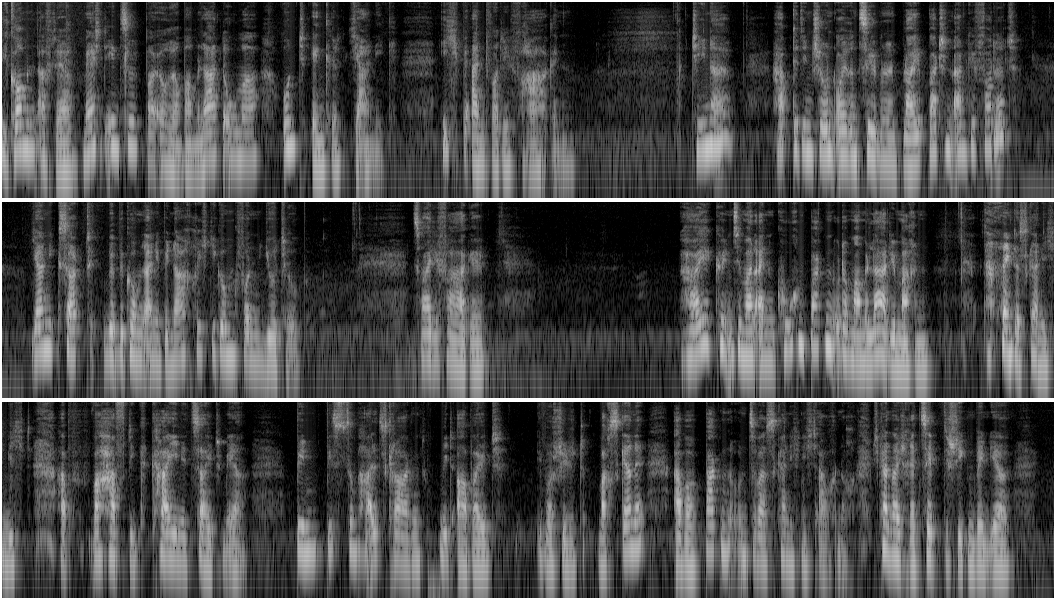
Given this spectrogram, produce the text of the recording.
Willkommen auf der Märcheninsel bei eurer Marmeladenoma und Enkel Janik. Ich beantworte Fragen. Tina, habt ihr denn schon euren silbernen Bleibutton angefordert? Janik sagt, wir bekommen eine Benachrichtigung von YouTube. Zweite Frage. Hi, könnten Sie mal einen Kuchen backen oder Marmelade machen? Nein, das kann ich nicht. Hab wahrhaftig keine Zeit mehr. Bin bis zum Halskragen mit Arbeit überschüttet. Mach's gerne, aber backen und sowas kann ich nicht auch noch. Ich kann euch Rezepte schicken, wenn ihr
